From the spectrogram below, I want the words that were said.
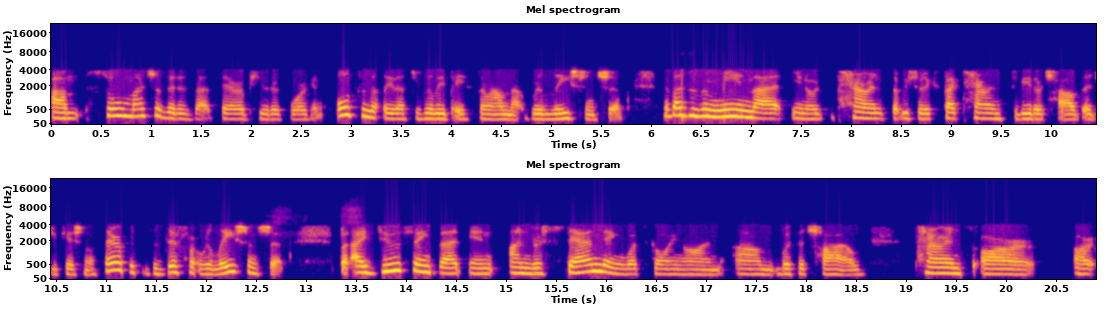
um, so much of it is that therapeutic work, and ultimately that's really based around that relationship. Now, that doesn't mean that you know parents that we should expect parents to be their child's educational therapist. It's a different relationship. But I do think that in understanding what's going on um, with a child, parents are are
